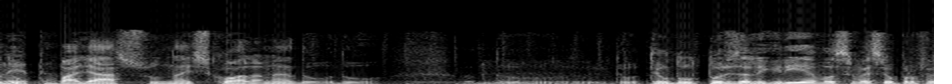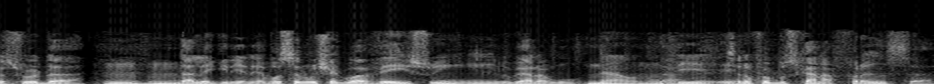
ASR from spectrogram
planeta. do palhaço na escola, né? Do, do, do, do teu Doutores da Alegria, você vai ser o professor da, Uhum. da alegria, né? Você não chegou a ver isso em, em lugar algum? Não, não Tá. vi. Você não foi buscar na França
